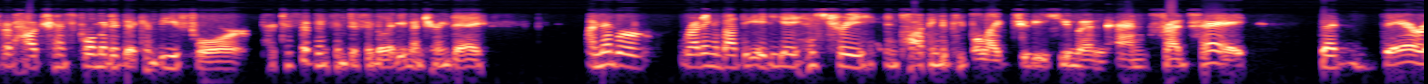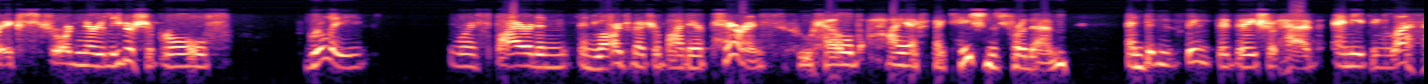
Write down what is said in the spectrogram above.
sort of how transformative it can be for participants in Disability Mentoring Day. I remember writing about the ADA history and talking to people like Judy Heumann and Fred Fay, that their extraordinary leadership roles really were inspired in, in large measure by their parents who held high expectations for them and didn't think that they should have anything less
